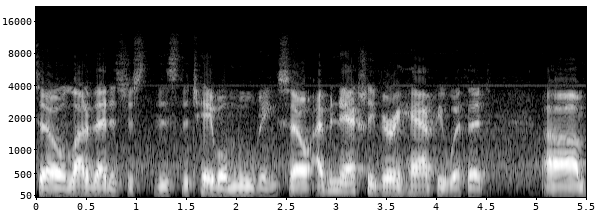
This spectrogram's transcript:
so a lot of that is just is the table moving. So I've been actually very happy with it. Um,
